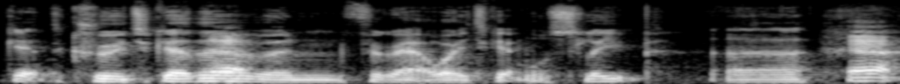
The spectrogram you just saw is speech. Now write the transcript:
get the crew together Yeah. and figure out a way to get more sleep. Uh, Yeah,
